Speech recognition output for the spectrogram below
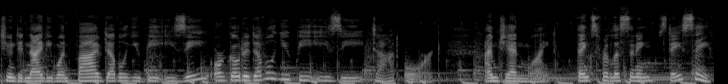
tune to 915 WBEZ or go to WBEZ.org. I'm Jen White. Thanks for listening. Stay safe,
